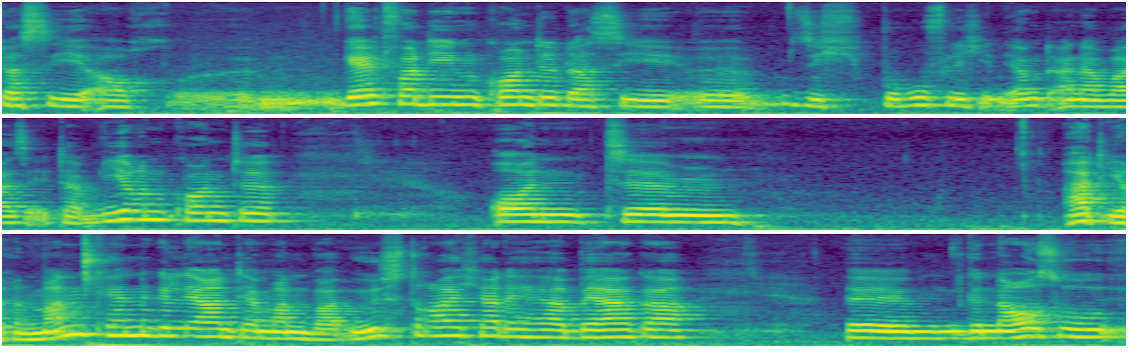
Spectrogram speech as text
dass sie auch äh, Geld verdienen konnte, dass sie äh, sich beruflich in irgendeiner Weise etablieren konnte und ähm, hat ihren Mann kennengelernt. Der Mann war Österreicher, der Herr Berger. Ähm, genauso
